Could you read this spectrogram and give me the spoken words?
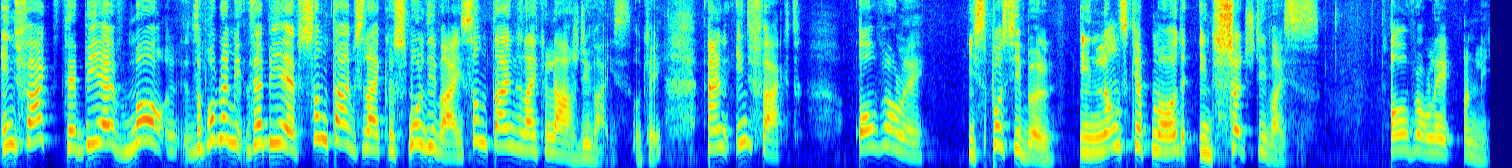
in fact, they behave more, the problem is they behave sometimes like a small device, sometimes like a large device, okay? And in fact, overlay is possible in landscape mode in such devices. Overlay only.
